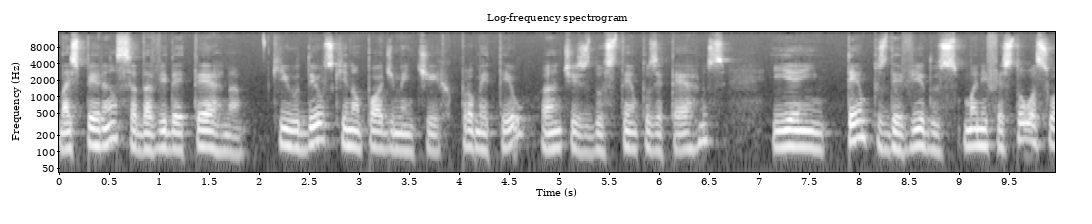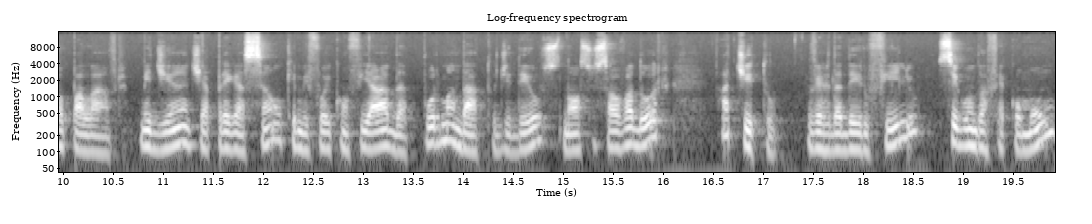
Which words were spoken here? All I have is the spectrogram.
na esperança da vida eterna que o Deus que não pode mentir prometeu antes dos tempos eternos e em tempos devidos manifestou a sua palavra, mediante a pregação que me foi confiada por mandato de Deus, nosso Salvador, a Tito, verdadeiro filho, segundo a fé comum,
